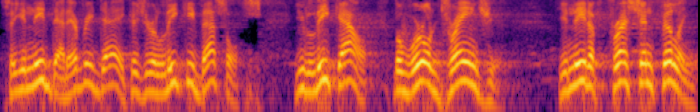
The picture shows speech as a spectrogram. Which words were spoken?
So you need that every day because you're leaky vessels. You leak out. The world drains you. You need a fresh infilling.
